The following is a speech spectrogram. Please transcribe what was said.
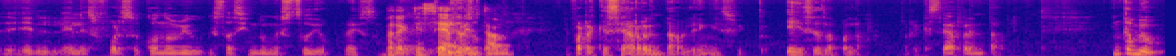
el, el, esfuerzo económico que está haciendo un estudio para eso. Para que sea rentable. Para que sea rentable, en efecto. Esa es la palabra, para que sea rentable. En cambio,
